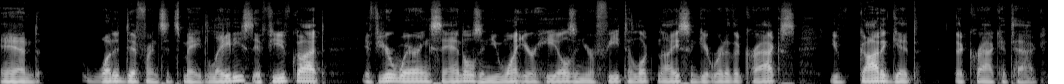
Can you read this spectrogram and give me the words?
And what a difference it's made. Ladies, if you've got if you're wearing sandals and you want your heels and your feet to look nice and get rid of the cracks, you've got to get the crack attack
